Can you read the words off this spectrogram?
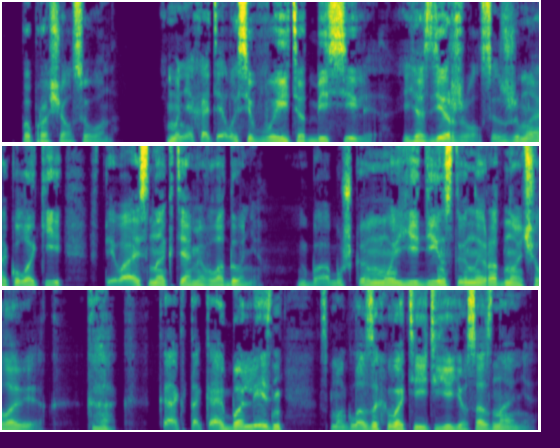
— попрощался он. Мне хотелось выйти от бессилия. Я сдерживался, сжимая кулаки, впиваясь ногтями в ладони. Бабушка — мой единственный родной человек. Как? Как такая болезнь смогла захватить ее сознание?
